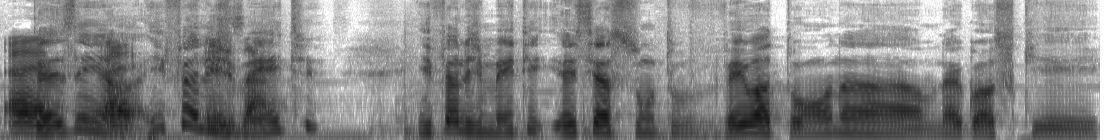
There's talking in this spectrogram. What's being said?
É, desenhar. É, infelizmente, exato. infelizmente, esse assunto veio à tona, um negócio que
